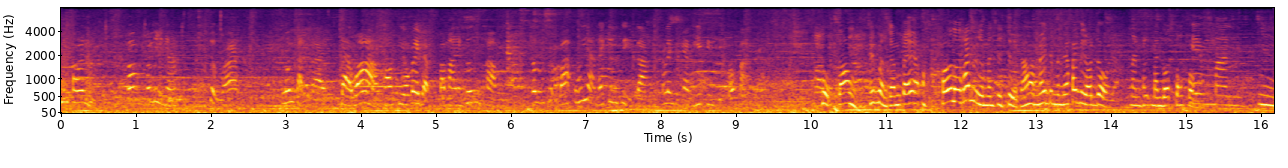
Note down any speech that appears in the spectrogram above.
เบิ้ลเข้มข้นก็ก็ดีนะรู้สึกว่าร่วมจัดใจแต่ว่าพอเคี้ยวไปแบบประมาณครึ่งคำก็รู้สึกว่าอุ้ยอยากได้กิมจิจังก็เลยมีการยีบกิมจิเข้าไปถูกต้องที่เหมือนกันเป๊ะเพราะรสชาติอื่นมันจืดๆนะมันไม่มันไม่ค่อยมีรสโดดอะมันมันรสตรงเค็มมันๆอืม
